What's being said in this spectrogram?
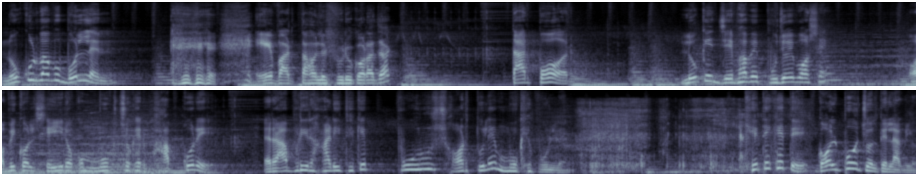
নকুরবাবু বললেন এবার তাহলে শুরু করা যাক। তারপর লোকে যেভাবে পুজোয় বসে অবিকল সেই রকম মুখ চোখের ভাব করে রাবড়ির হাঁড়ি থেকে পুরু স্বর তুলে মুখে পুরলেন খেতে খেতে গল্পও চলতে লাগল।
